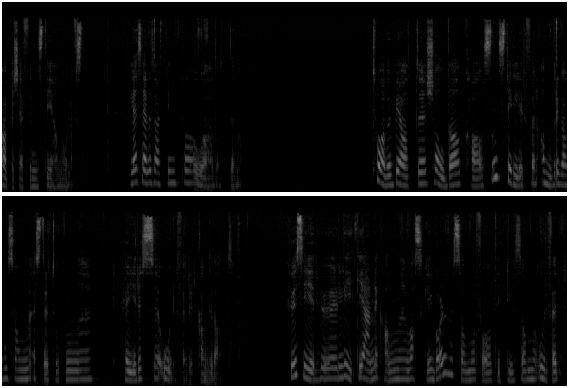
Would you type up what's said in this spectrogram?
Ap-sjefen Stian Olafsen. Les hele saken på oa.no. Tove Beate Skjoldal Karlsen stiller for andre gang som Østre Toten eh, Høyres ordførerkandidat. Hun sier hun like gjerne kan vaske gulv som å få tittel som ordfører,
